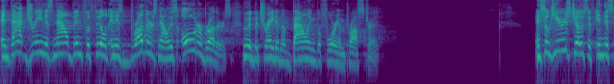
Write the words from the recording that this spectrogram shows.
And that dream has now been fulfilled. And his brothers now, his older brothers who had betrayed him, are bowing before him prostrate. And so here's Joseph in this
